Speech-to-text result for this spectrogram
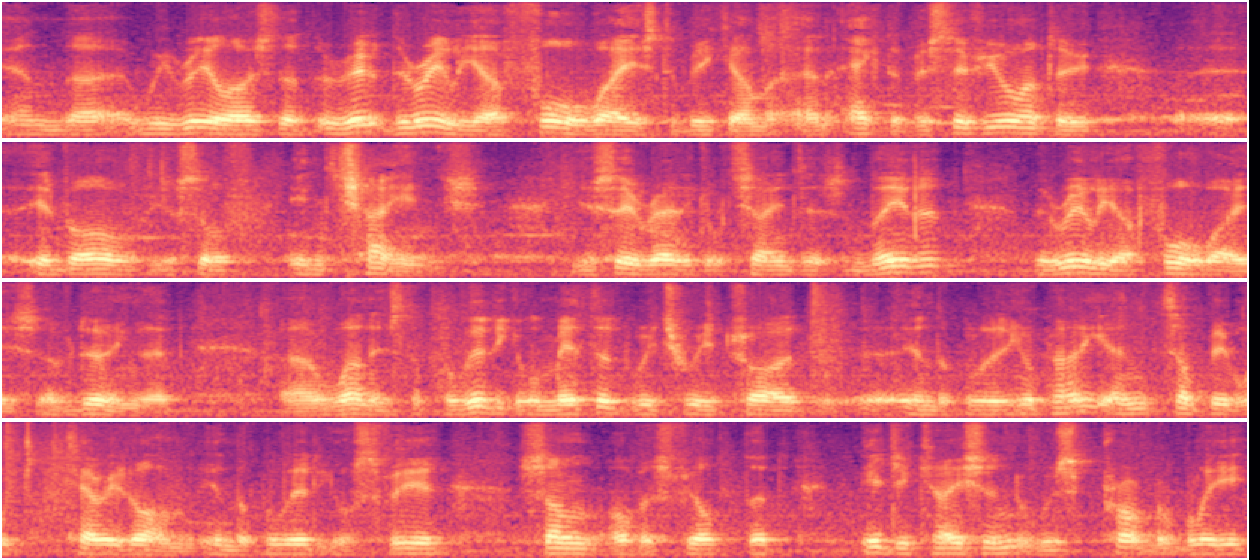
and uh, we realised that there, re- there really are four ways to become an activist. If you want to uh, involve yourself in change, you see radical change as needed, there really are four ways of doing that. Uh, one is the political method, which we tried uh, in the political party, and some people carried on in the political sphere. Some of us felt that education was probably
